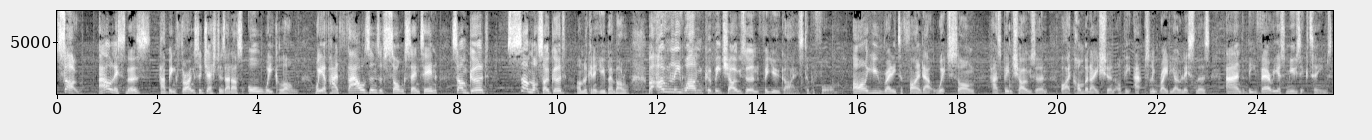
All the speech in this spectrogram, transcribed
So, our listeners have been throwing suggestions at us all week long. We have had thousands of songs sent in, some good, some not so good. I'm looking at you, Ben Burrell. But only one could be chosen for you guys to perform. Are you ready to find out which song has been chosen by a combination of the Absolute Radio listeners and the various music teams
